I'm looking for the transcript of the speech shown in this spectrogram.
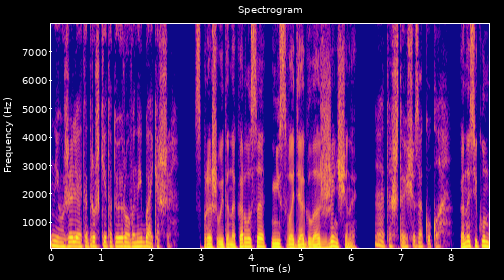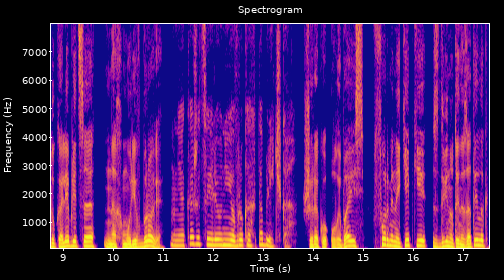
«Неужели это дружки татуированные байкерши?» — спрашивает она Карлоса, не сводя глаз женщины. «Это что еще за кукла?» Она секунду колеблется, нахмурив брови. «Мне кажется, или у нее в руках табличка?» Широко улыбаясь, в форменной кепке, сдвинутой на затылок,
